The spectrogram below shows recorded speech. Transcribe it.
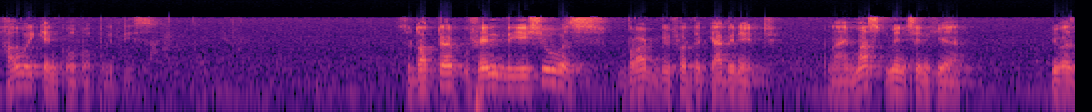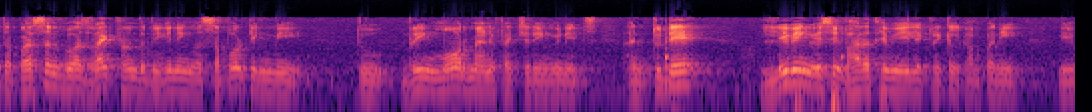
How we can cope up with this? So, Doctor, when the issue was brought before the cabinet, and I must mention here, he was the person who was right from the beginning was supporting me to bring more manufacturing units. And today, leaving VC Bharat Heavy Electrical Company, the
